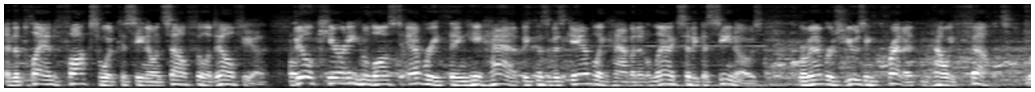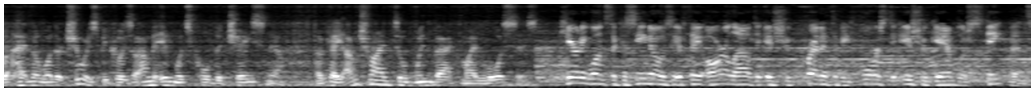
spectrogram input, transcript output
and the planned Foxwood Casino in South Philadelphia. Bill Kearney, who lost everything he had because of his gambling habit at Atlantic City casinos, remembers using credit and how he felt. Well, I had no other choice because I'm in what's called the chase now. Okay, I'm trying to win back my losses. Kearney wants the casinos, if they are allowed to issue credit, to be forced to issue gambler statements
